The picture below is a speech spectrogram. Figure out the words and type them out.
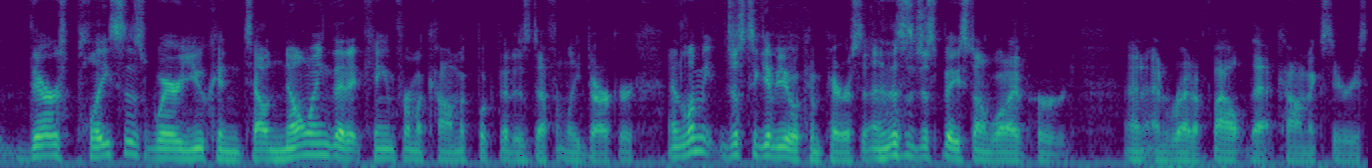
there's places where you can tell knowing that it came from a comic book that is definitely darker and let me just to give you a comparison and this is just based on what i've heard and, and read about that comic series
